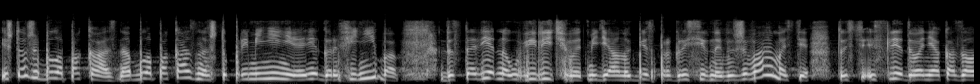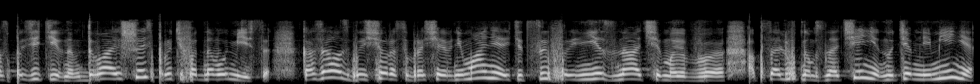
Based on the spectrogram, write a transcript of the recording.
И что же было показано? Было показано, что применение регорафениба достоверно увеличивает медиану беспрогрессивной выживаемости, то есть исследование оказалось позитивным, 2,6 против одного месяца. Казалось бы, еще раз обращаю внимание, эти цифры незначимы в абсолютном значении, но тем не менее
